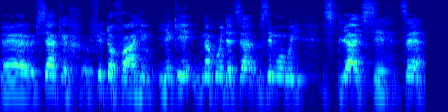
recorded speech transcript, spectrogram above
е, всяких фітофагів, які знаходяться в зимовій сплячці. Це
